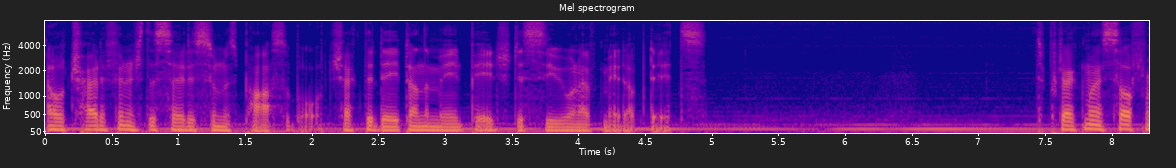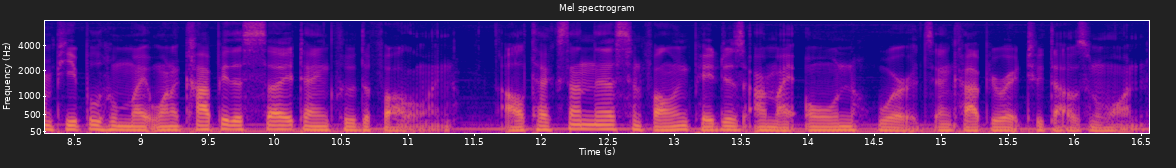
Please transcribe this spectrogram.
I will try to finish the site as soon as possible. Check the date on the main page to see when I've made updates protect myself from people who might want to copy this site, I include the following. All text on this and following pages are my own words and copyright 2001.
